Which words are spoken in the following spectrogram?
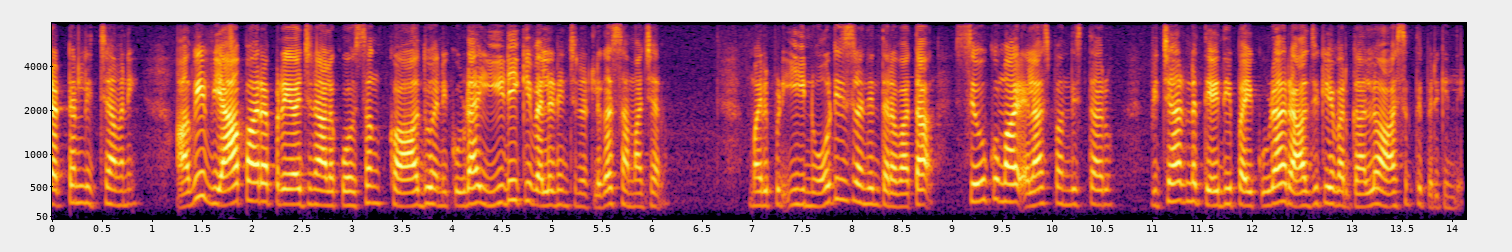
ప్రకటనలు ఇచ్చామని అవి వ్యాపార ప్రయోజనాల కోసం కాదు అని కూడా ఈడీకి వెల్లడించినట్లుగా సమాచారం. మరి ఇప్పుడు ఈ నోటీసులు అందిన తర్వాత శివకుమార్ ఎలా స్పందిస్తారు? విచారణ తేదీపై కూడా రాజకీయ వర్గాల్లో ఆసక్తి పెరిగింది.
